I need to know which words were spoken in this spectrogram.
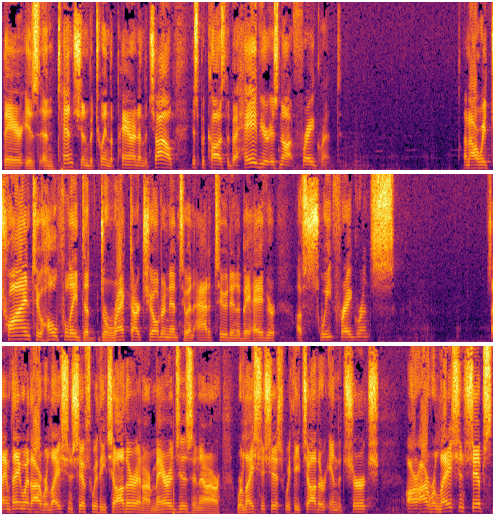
there is in tension between the parent and the child? Is because the behavior is not fragrant. And are we trying to hopefully di- direct our children into an attitude and a behavior of sweet fragrance? Same thing with our relationships with each other and our marriages and our relationships with each other in the church. Are our relationships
